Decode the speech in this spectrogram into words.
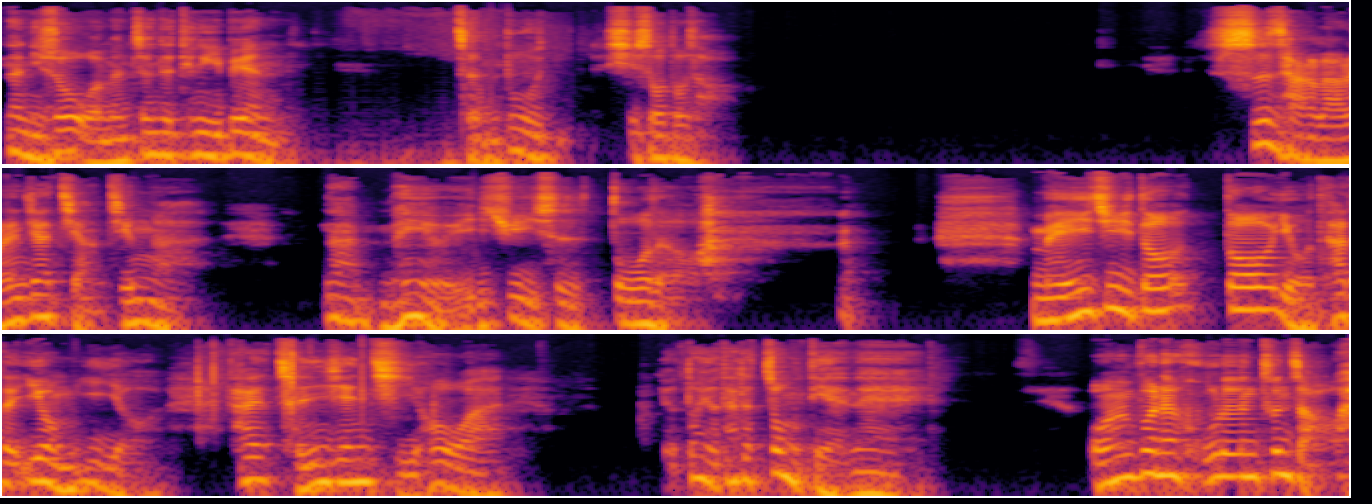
那你说我们真的听一遍，整部吸收多少？市场老人家讲经啊，那没有一句是多的哦。每一句都都有它的用意哦，它承先启后啊，都有它的重点呢。我们不能囫囵吞枣啊。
